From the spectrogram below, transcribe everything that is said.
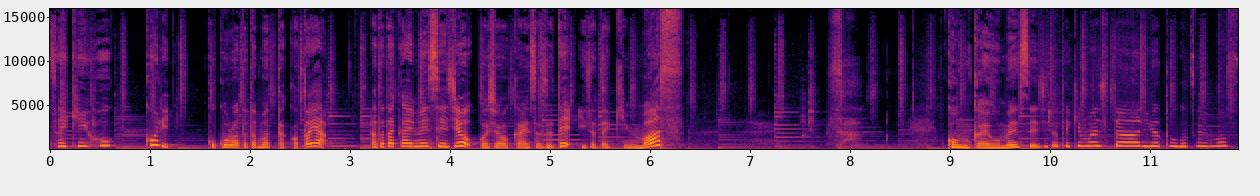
最近ほっこり心温まったことや温かいメッセージをご紹介させていただきます。さあ今回もメッセージいただきました。ありがとうございます。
